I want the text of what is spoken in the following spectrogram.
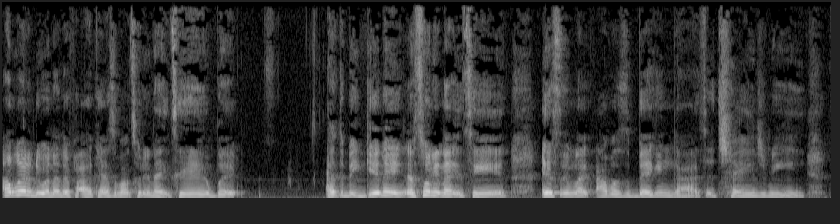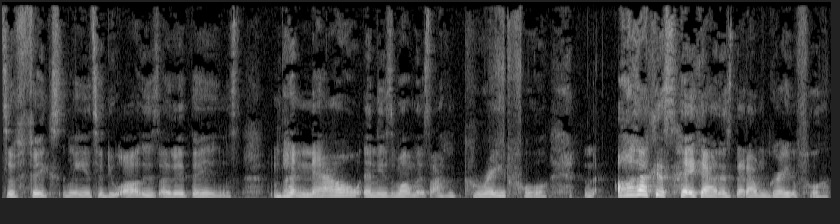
I'm to do another podcast about 2019, but at the beginning of 2019, it seemed like I was begging God to change me, to fix me, to do all these other things. But now, in these moments, I'm grateful. All I can say, God, is that I'm grateful.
